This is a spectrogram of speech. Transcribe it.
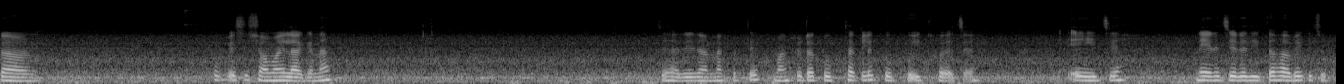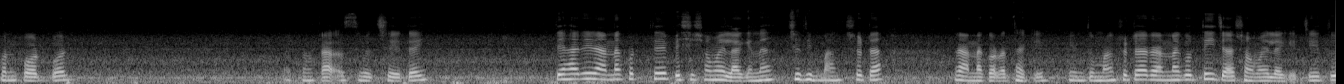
কারণ খুব বেশি সময় লাগে না। তেহারি রান্না করতে। মাংসটা কুক থাকলে খুব কুইক হয়ে যায়। এই যে নেড়ে চেড়ে দিতে হবে কিছুক্ষণ পর পর। এখন কাজ হচ্ছে এটাই। তেহারি রান্না করতে বেশি সময় লাগে না। যদি মাংসটা রান্না করা থাকে। কিন্তু মাংসটা রান্না করতেই যা সময় লাগে। যেহেতু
